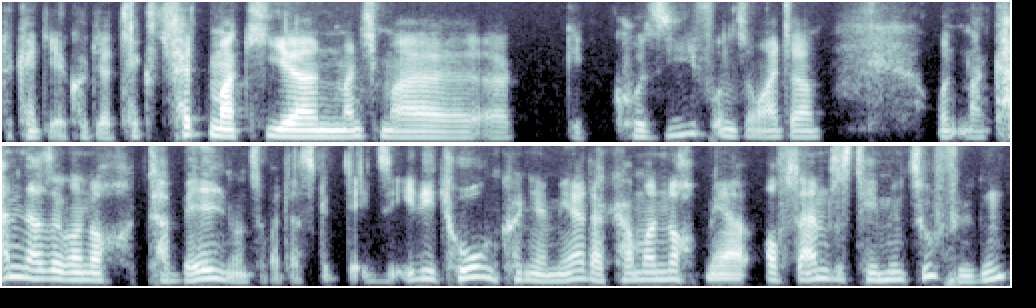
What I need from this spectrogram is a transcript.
da könnt ihr, könnt ihr Text fett markieren, manchmal äh, geht kursiv und so weiter. Und man kann da sogar noch Tabellen und so weiter. Es gibt ja, diese Editoren können ja mehr, da kann man noch mehr auf seinem System hinzufügen.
